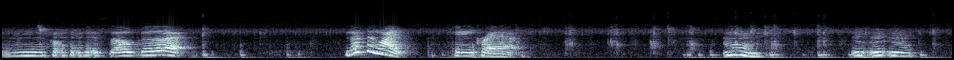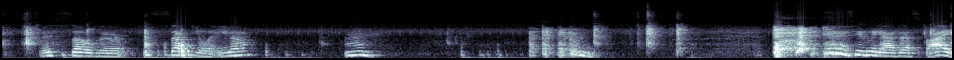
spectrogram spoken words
It's so good. Nothing like king crab. Mmm. Mm-mm-mm. It's so good. It's succulent, you know? Mmm. Excuse me, guys. That spice.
